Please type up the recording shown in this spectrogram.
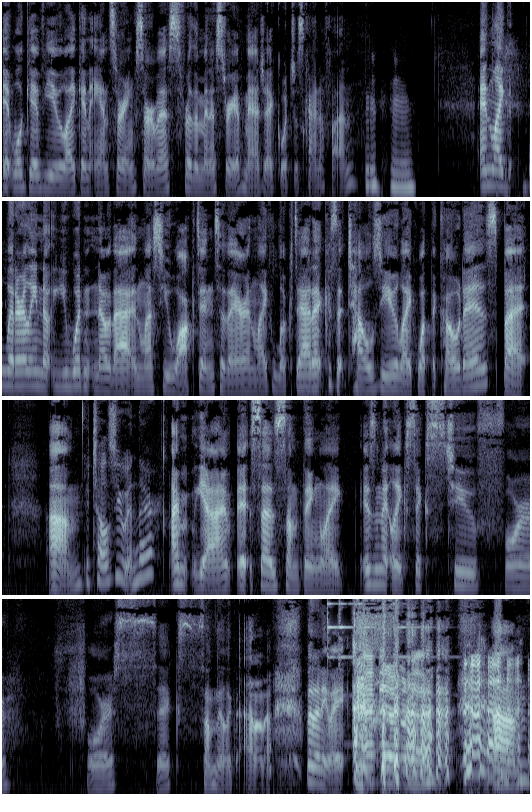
it will give you like an answering service for the Ministry of Magic, which is kind of fun. Mm-hmm. And like literally, no, you wouldn't know that unless you walked into there and like looked at it because it tells you like what the code is. But um, It tells you in there. I'm yeah, it says something like, isn't it like six two four four six something like that? I don't know, but anyway. um,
